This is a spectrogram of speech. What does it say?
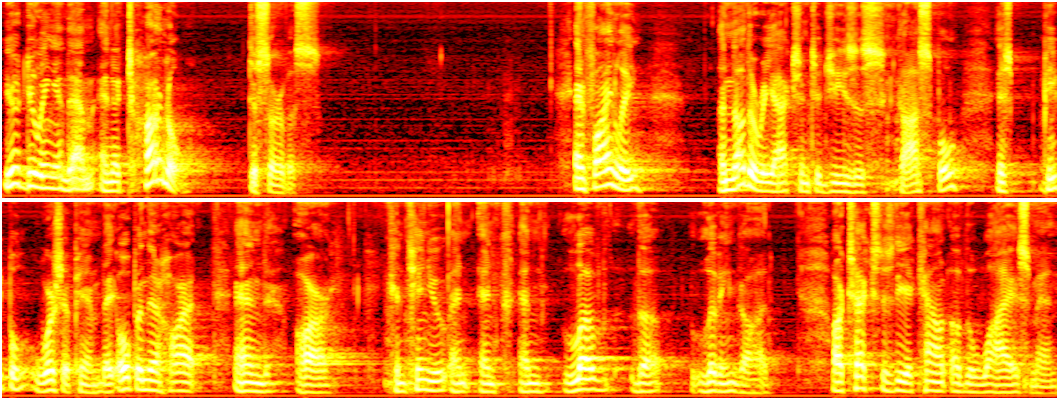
You're doing in them an eternal disservice. And finally, another reaction to Jesus' gospel is people worship him. They open their heart and are continue and, and, and love the living God. Our text is the account of the wise men.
